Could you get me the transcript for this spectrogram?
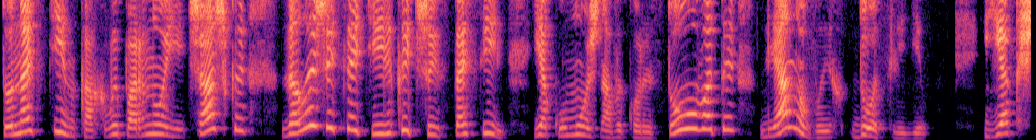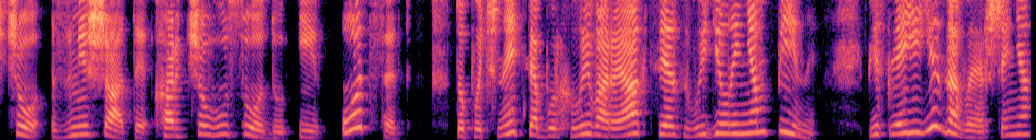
то на стінках випарної чашки залишиться тільки чиста сіль, яку можна використовувати для нових дослідів. Якщо змішати харчову соду і оцет, то почнеться бурхлива реакція з виділенням піни. Після її завершення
